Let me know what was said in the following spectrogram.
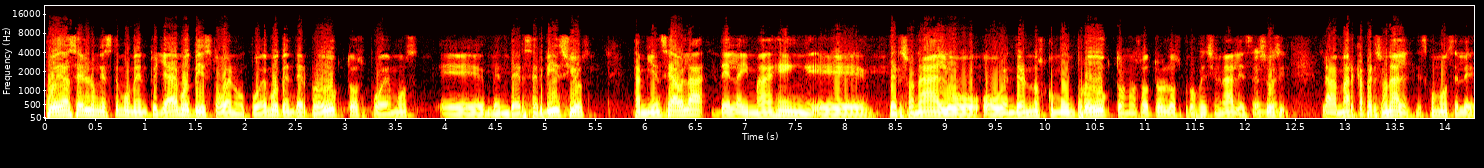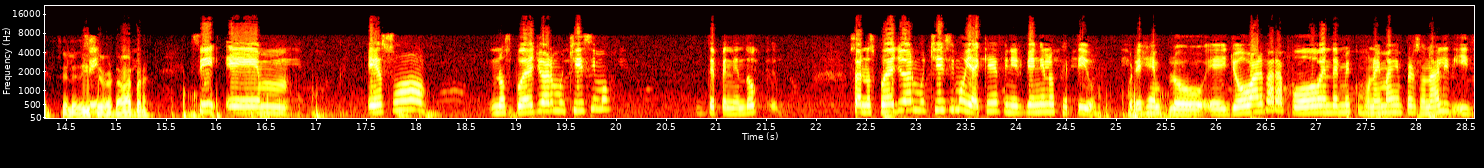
puede hacerlo en este momento. Ya hemos visto, bueno, podemos vender productos, podemos eh, vender servicios. También se habla de la imagen eh, personal o, vendernos como un producto, nosotros los profesionales. Eso es la marca personal, es como se le, se le dice, ¿verdad, Bárbara? Sí, em, eso nos puede ayudar muchísimo, dependiendo, o sea, nos puede ayudar muchísimo y hay que definir bien el objetivo. Por ejemplo, eh, yo, Bárbara, puedo venderme como una imagen personal y,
